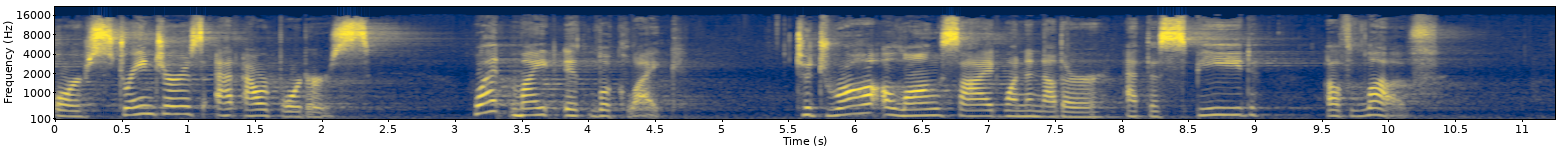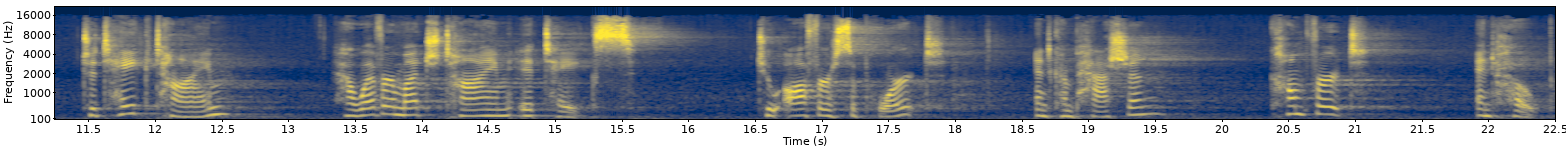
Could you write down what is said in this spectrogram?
or strangers at our borders, what might it look like to draw alongside one another at the speed of love, to take time, however much time it takes, to offer support and compassion, comfort and hope.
